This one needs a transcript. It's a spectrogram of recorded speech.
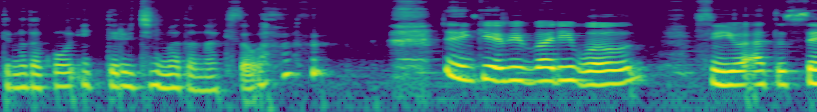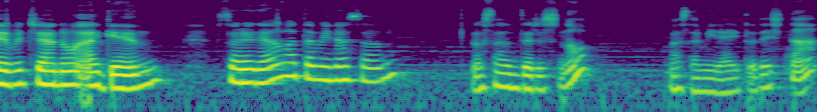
でまたこう言ってるうちにまた泣きそう。Thank you everybody. We'll see you at the same channel again. それではまた皆さんロサンゼルスのまさみライトでした。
